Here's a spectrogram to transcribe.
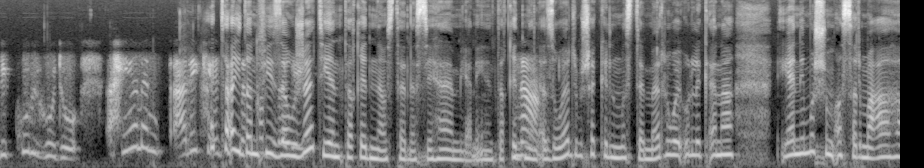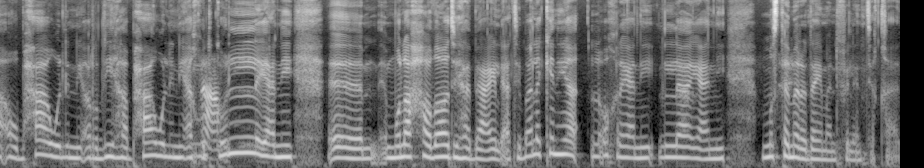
بكل هدوء أحيانا عليك حتى أيضا في زوجات ينتقدنا أستاذة سهام يعني ينتقدنا نعم. الأزواج بشكل مستمر ويقول لك أنا يعني مش مقصر معاها أو بحاول إني أرضيها بحاول إني أخذ نعم. كل يعني ملاحظاتها بعين الاعتبار لكن هي الأخرى يعني لا يعني مستمرة دائما في الانتقاد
